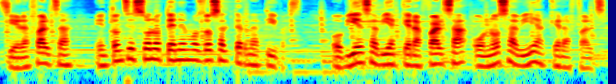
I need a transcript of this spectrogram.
Si era falsa, entonces solo tenemos dos alternativas. O bien sabía que era falsa o no sabía que era falsa.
